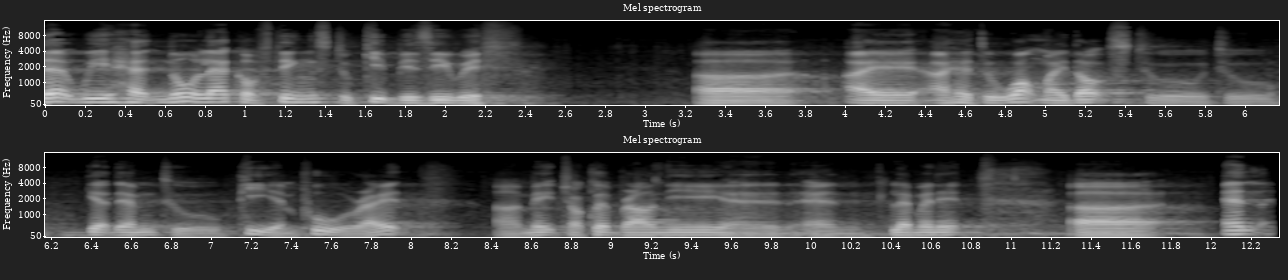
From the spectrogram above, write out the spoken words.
that we had no lack of things to keep busy with. Uh, I, I had to walk my dogs to, to get them to pee and poo, right? Uh, made chocolate brownie and, and lemonade. Uh, and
